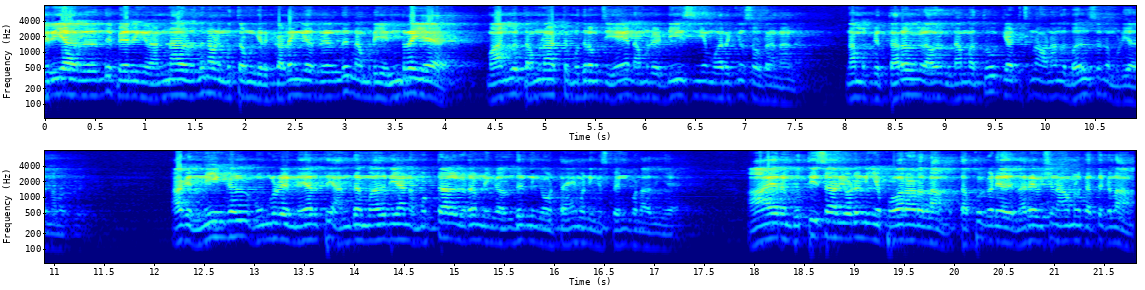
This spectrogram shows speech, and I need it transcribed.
பெரியாரிலிருந்து பேருங்கிற அண்ணாவிலிருந்து நம்முடைய முத்தமிழர் கலைஞர்லேருந்து நம்முடைய இன்றைய மாண்பு தமிழ்நாட்டு முதலமைச்சர் ஏன் நம்முடைய டிசிஎம் வரைக்கும் சொல்கிறேன் நான். நமக்கு தரவுகள் அவர்கள் நம்ம தூக்கி அடிச்சோன்னா அவனால் பதில் சொல்ல முடியாது நமக்கு. ஆக நீங்கள் உங்களுடைய நேரத்தை அந்த மாதிரியான முட்டாள்களிடம் நீங்கள் வந்து நீங்கள் டைமை நீங்கள் ஸ்பெண்ட் பண்ணாதீங்க. ஆயிரம் புத்திசாலியோடு நீங்கள் போராடலாம். தப்பு கிடையாது. நிறைய விஷயம் நாமளும் கற்றுக்கலாம்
